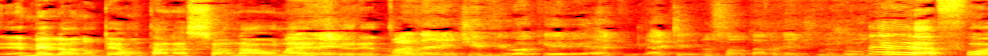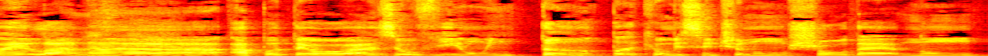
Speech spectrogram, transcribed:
é melhor não perguntar nacional, Mas, né, a gente, diretor? mas a gente viu aquele, aquele no Santana que a gente viu junto. É, né? foi lá Mas na é- Apoteose, eu vi um em Tampa, que eu me senti num show da, num,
